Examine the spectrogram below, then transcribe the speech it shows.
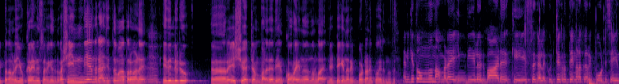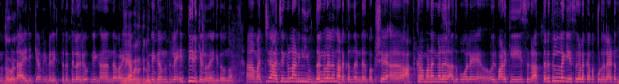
ഇപ്പൊ നമ്മുടെ യുക്രൈനിൽ ശ്രമിക്കുന്നുണ്ട്. പക്ഷെ ഇന്ത്യ എന്ന രാജ്യത്ത് മാത്രമാണ് ഇതിന്റെ ഒരു റേഷ്യോ ഏറ്റവും വളരെയധികം കുറയുന്നതെന്നുള്ള ഞെട്ടിക്കുന്ന റിപ്പോർട്ടാണ് ഇപ്പോൾ വരുന്നത്. എനിക്ക് തോന്നുന്നു നമ്മുടെ ഇന്ത്യയിൽ ഒരുപാട് കേസുകൾ കുറ്റകൃത്യങ്ങളൊക്കെ റിപ്പോർട്ട് ചെയ്യുന്നത് കൊണ്ടായിരിക്കാം ഇവർ ഇത്തരത്തിലൊരു എന്താ പറയുക. നിഗമനത്തിൽ എത്തിയിരിക്കുന്നത് എനിക്ക് തോന്നുന്നു. മറ്റു മറ്റ് രാജ്യങ്ങളിലാണെങ്കിൽ യുദ്ധങ്ങളെല്ലാം നടക്കുന്നുണ്ട്. പക്ഷേ ആക്രമണങ്ങൾ അതുപോലെ ഒരുപാട് കേസുകൾ അത്തരത്തിലുള്ള കേസുകളൊക്കെ കൂടുതലായിട്ടും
